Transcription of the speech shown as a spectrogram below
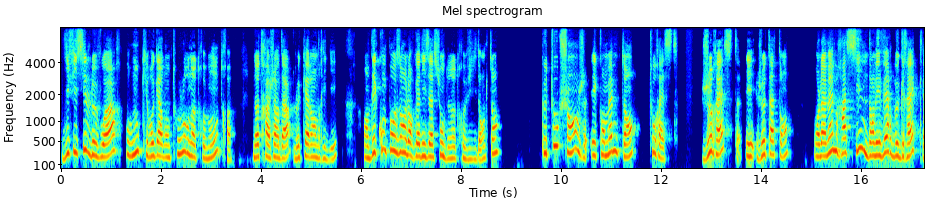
Difficile de voir, pour nous qui regardons toujours notre montre, notre agenda, le calendrier, en décomposant l'organisation de notre vie dans le temps, que tout change et qu'en même temps, tout reste. Je reste et je t'attends ont la même racine dans les verbes grecs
